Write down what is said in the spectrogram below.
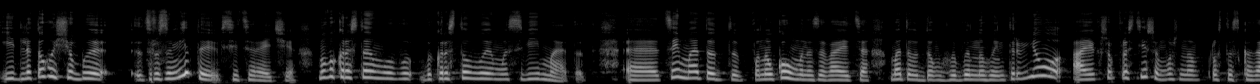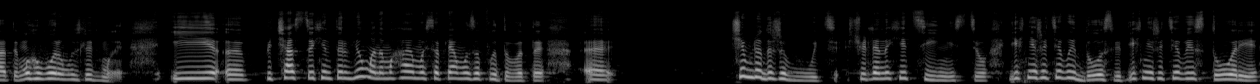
І для того, щоб зрозуміти всі ці речі, ми використовуємо використовуємо свій метод. Е, цей метод по-науковому називається методом глибинного інтерв'ю. А якщо простіше, можна просто сказати, ми говоримо з людьми. І е, під час цих інтерв'ю ми намагаємося прямо запитувати. Е, чим люди живуть, що для них є цінністю, їхній життєвий досвід, їхні життєві історії.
